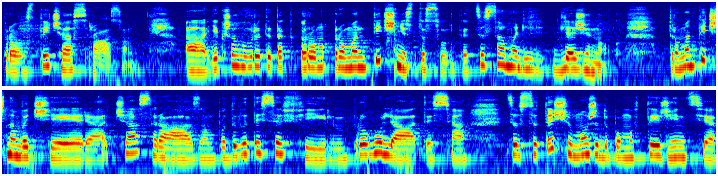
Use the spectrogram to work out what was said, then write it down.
провести час разом. Якщо говорити так, романтичні стосунки, це саме для жінок. Романтична вечеря, час разом, подивитися фільм, прогулятися це все те, що може допомогти жінці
